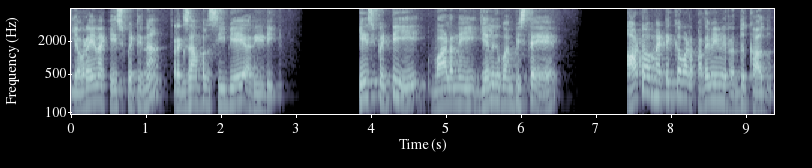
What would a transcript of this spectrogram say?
ఎవరైనా కేసు పెట్టినా for example CBI or ED case పెట్టి వాళ్ళని జైలుకు పంపిస్తే ఆటోమేటిక్గా వాళ్ళ పదవి రద్దు కాదు.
